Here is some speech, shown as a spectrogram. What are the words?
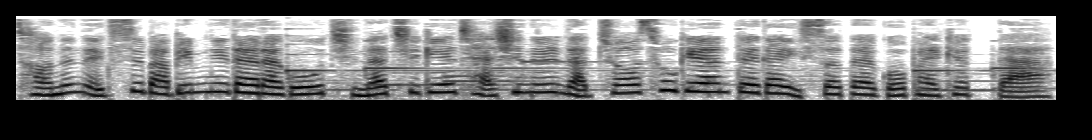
저는 엑스밥입니다라고 지나치게 자신을 낮춰 소개한 때가 있었다고 밝혔다.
